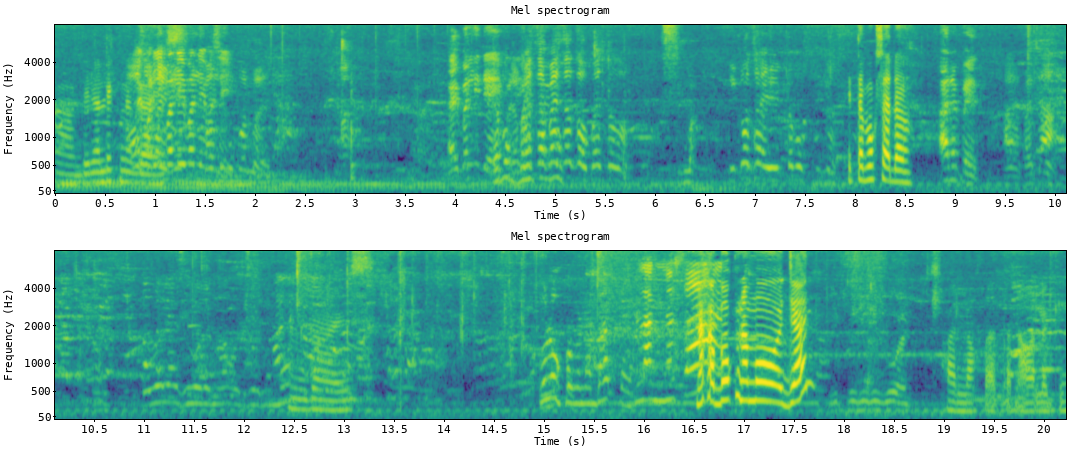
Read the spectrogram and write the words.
Ah, binalik na guys. Bali, bali, bali. Ay, bali de. Basta, basta to, basta to. Ikaw sa itabok. Itabok sa daw. Ano, pet? Ah, kata. Yan guys. Kulog pa man ang bata. Vlog na sa. Nakabok na mo dyan? Hala ka, tanawa lagi.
